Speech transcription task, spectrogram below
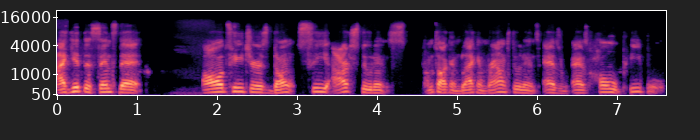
I get the sense that all teachers don't see our students, I'm talking black and brown students, as as whole people.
